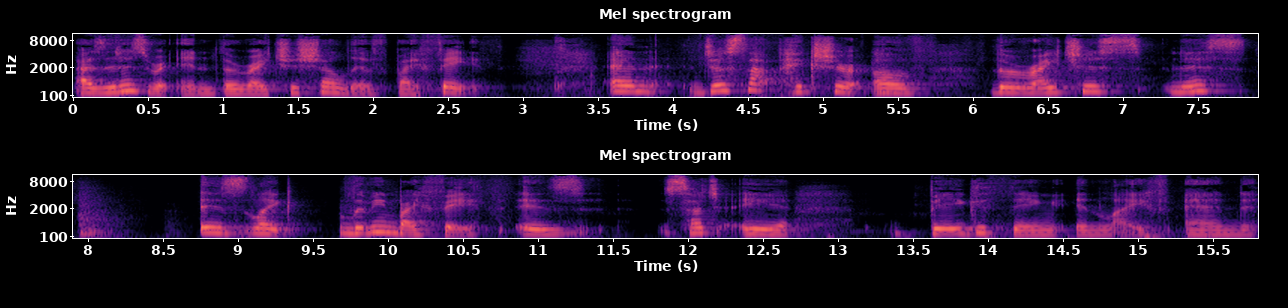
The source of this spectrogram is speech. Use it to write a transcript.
As it is written, the righteous shall live by faith. And just that picture of the righteousness is like living by faith is such a big thing in life and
